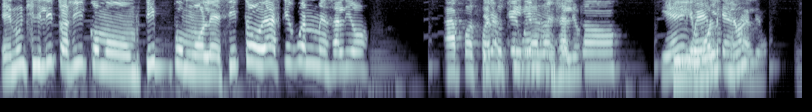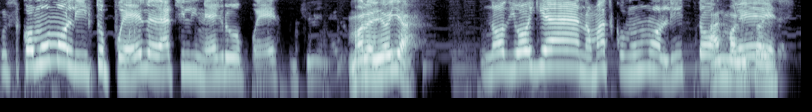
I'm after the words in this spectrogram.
en un chilito así como un tipo molecito. Veas qué bueno me salió. Ah, pues fue su qué chile, bueno me salió. Bien Chile bueno mole, que ¿no? salió. Pues como un molito, pues, ¿verdad? Chile negro, pues. un chile negro. ¿Mole de olla? No de olla, nomás como un molito. Ah, un molito ahí. pues. Un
